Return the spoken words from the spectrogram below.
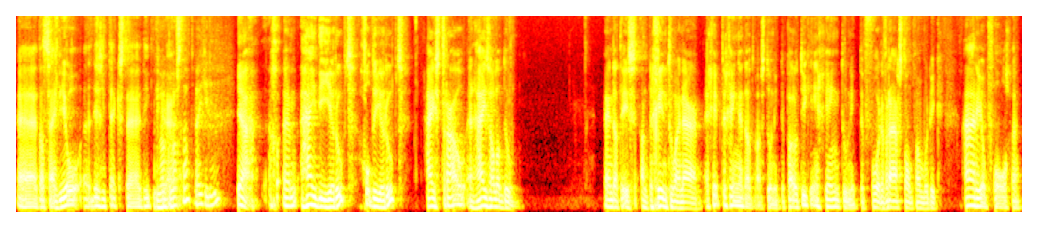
Uh, dat zei joh, dit is een tekst uh, die... Welke was dat, weet je niet? Ja, um, hij die je roept, God die je roept, hij is trouw en hij zal het doen. En dat is aan het begin toen wij naar Egypte gingen. Dat was toen ik de politiek inging. Toen ik de, voor de vraag stond van moet ik Ari opvolgen.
